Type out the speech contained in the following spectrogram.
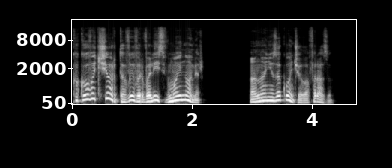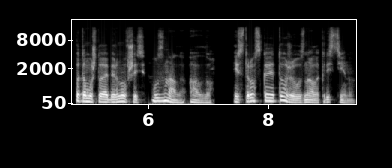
Какого черта вы ворвались в мой номер?» Она не закончила фразу, потому что, обернувшись, узнала Аллу. Истровская тоже узнала Кристину.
